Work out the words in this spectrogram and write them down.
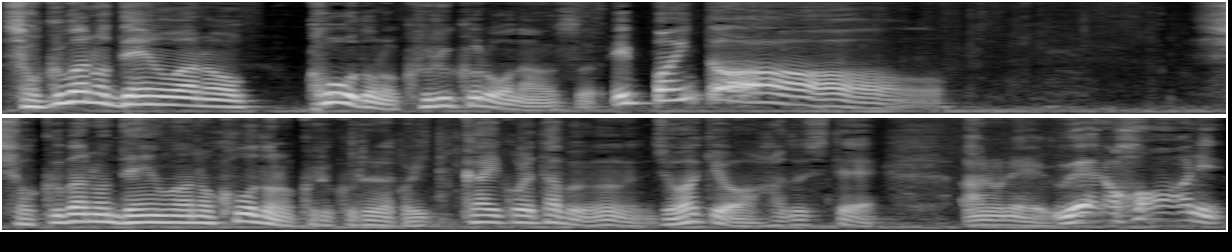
職場の電話のコードのくるくるを直す。1ポイント職場の電話のコードのくるくるだ。これ一回これ多分、受話器を外して、あのね、上の方に、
